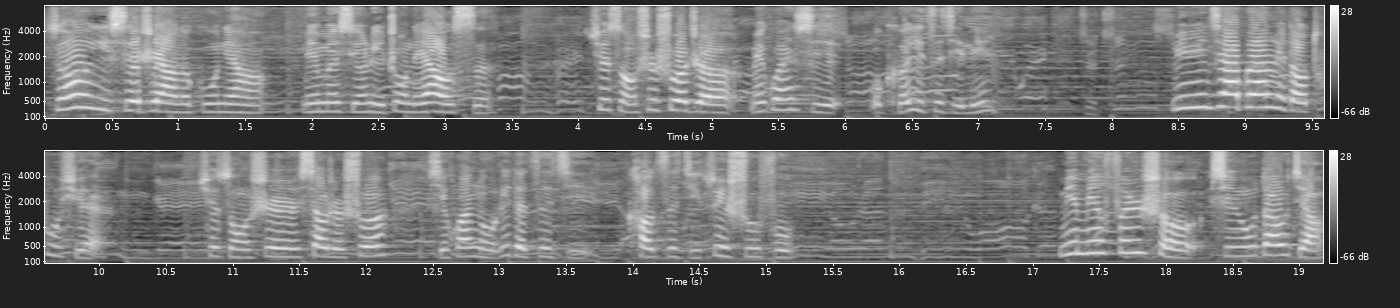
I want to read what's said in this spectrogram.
总有一些这样的姑娘，明明行李重的要死。却总是说着没关系，我可以自己拎。明明加班累到吐血，却总是笑着说喜欢努力的自己，靠自己最舒服。明明分手心如刀绞，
